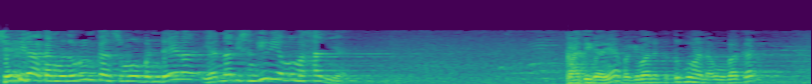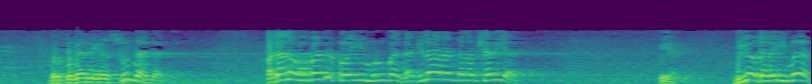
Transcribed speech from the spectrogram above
saya tidak akan menurunkan semua bendera yang Nabi sendiri yang memasangnya. Perhatikan ya bagaimana keteguhan Abu Bakar berpegang dengan sunnah Nabi. Padahal Abu Bakar kalau ingin merubah tidak dilarang dalam syariat. Iya. Beliau adalah imam.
